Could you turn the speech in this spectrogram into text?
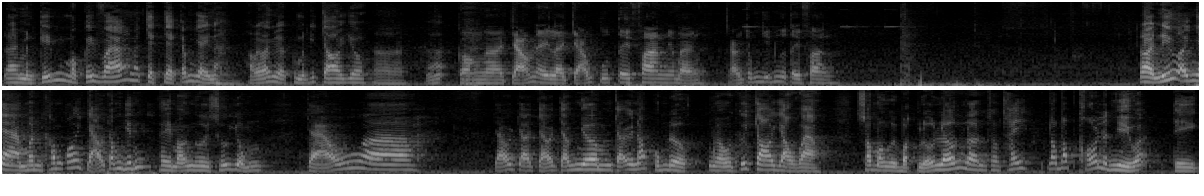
Đây mình kiếm một cái vá nó chẹt chẹt giống vậy nè. Hoặc là được mình cứ cho vô. À, đó. còn uh, chảo này là chảo của Tefan nha bạn. Chảo chống dính của Tefan rồi nếu ở nhà mình không có cái chảo chống dính thì mọi người sử dụng chảo à, chảo chảo chảo chảo nhôm chảo inox cũng được. Nhưng mà cứ cho dầu vào xong mọi người bật lửa lớn lên xong thấy nó bốc khói lên nhiều á thì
